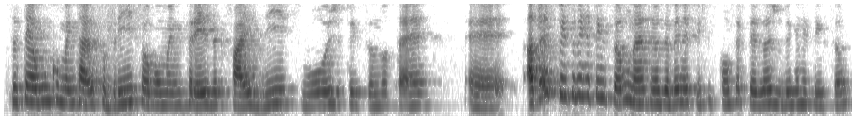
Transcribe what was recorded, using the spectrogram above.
Vocês têm algum comentário sobre isso? Alguma empresa que faz isso hoje, pensando até... É, até pensando em retenção, né? Trazer benefícios com certeza ajuda em retenção.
